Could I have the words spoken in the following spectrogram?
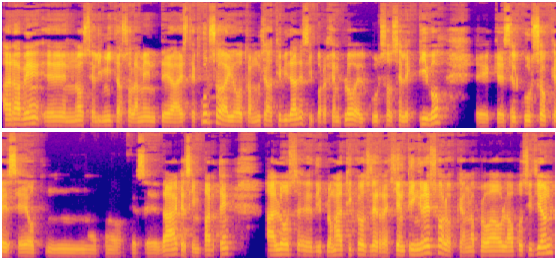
Árabe eh, no se limita solamente a este curso, hay otras muchas actividades y, por ejemplo, el curso selectivo, eh, que es el curso que se, mm, que se, da, que se imparte a los eh, diplomáticos de reciente ingreso, a los que han aprobado la oposición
